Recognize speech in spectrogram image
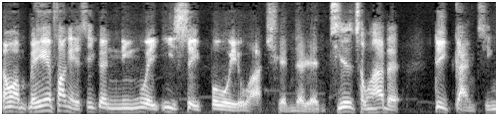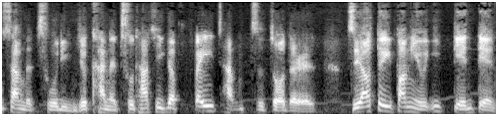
那么梅艳芳也是一个宁为玉碎不为瓦全的人。其实从他的对感情上的处理，你就看得出他是一个非常执着的人。只要对方有一点点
